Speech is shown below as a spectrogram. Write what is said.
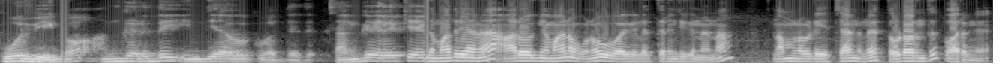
பூர்வீகம். அங்கிருந்து இந்தியாவுக்கு வந்தது. சங்க இலக்கிய இந்த மாதிரியான ஆரோக்கியமான உணவு வகைகளை தெரிஞ்சுக்கணும்னா நம்மளுடைய சேனலை தொடர்ந்து பாருங்கள்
